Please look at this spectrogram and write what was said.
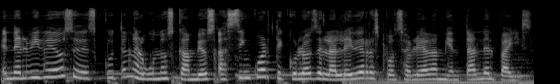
En el video se discuten algunos cambios a cinco artículos de la Ley de Responsabilidad Ambiental del país.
